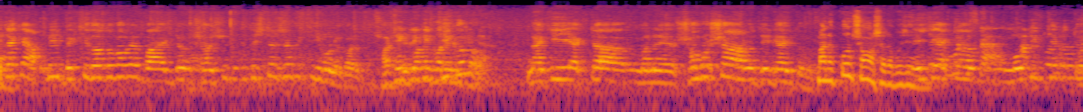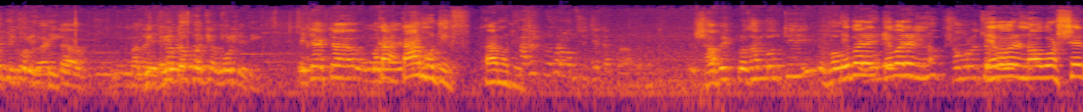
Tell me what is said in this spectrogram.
এটাকে আপনি ব্যক্তিগতভাবে বা একজন সাংস্কৃতিক প্রতিষ্ঠান হিসেবে কি মনে করেন? সঠিক নাকি একটা মানে সমস্যা আরও দীর্ঘায়িত মানে কোন সমস্যাটা বুঝে এই যে একটা মোটিভ যেটা তৈরি করল একটা মানে বিকৃত মোটিভ এটা একটা মানে কার মোটিভ কার মোটিভ সাবেক প্রধানমন্ত্রী এবারে এবারে এবারে নববর্ষের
